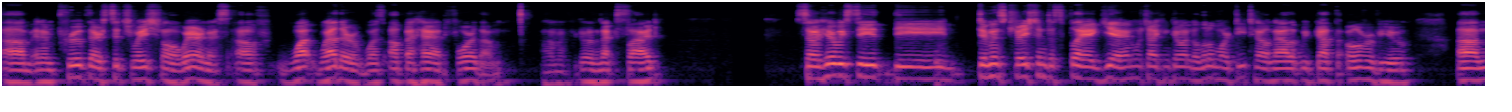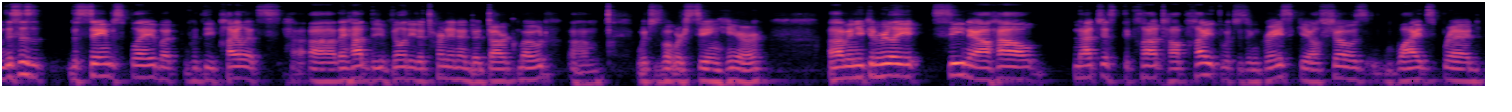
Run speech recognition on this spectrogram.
um, and improve their situational awareness of what weather was up ahead for them. Um, if we go to the next slide. So here we see the demonstration display again, which I can go into a little more detail now that we've got the overview. Um, this is the same display, but with the pilots, uh, they had the ability to turn it into dark mode, um, which is what we're seeing here. Um, and you can really see now how not just the cloud top height, which is in grayscale, shows widespread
